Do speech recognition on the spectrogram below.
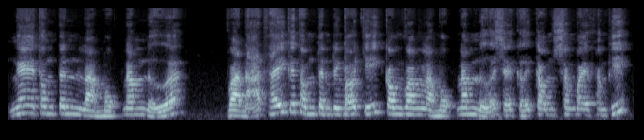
nghe thông tin là một năm nữa và đã thấy cái thông tin trên báo chí công văn là một năm nữa sẽ khởi công sân bay Phan Thiết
